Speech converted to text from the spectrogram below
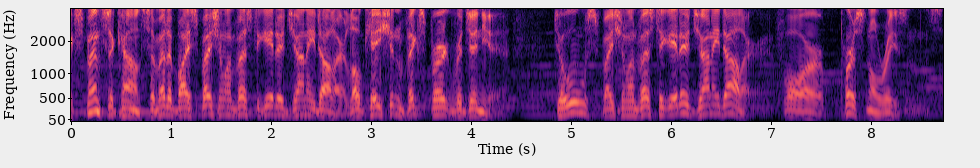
Expense account submitted by Special Investigator Johnny Dollar. Location Vicksburg, Virginia. To Special Investigator Johnny Dollar for personal reasons.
